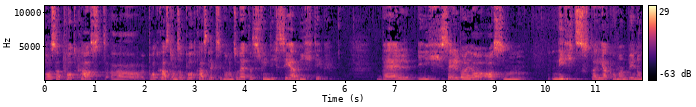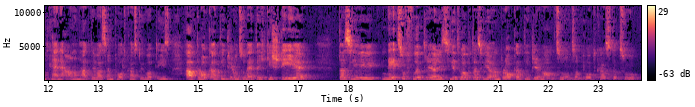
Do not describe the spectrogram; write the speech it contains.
was ein Podcast, äh, Podcast unser Podcast-Lexikon und so weiter, das finde ich sehr wichtig, weil ich selber ja aus dem Nichts daherkommen bin und keine Ahnung hatte, was ein Podcast überhaupt ist. Auch Blogartikel und so weiter. Ich gestehe, dass ich nicht sofort realisiert habe, dass wir einen Blogartikel haben zu unserem Podcast dazu.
